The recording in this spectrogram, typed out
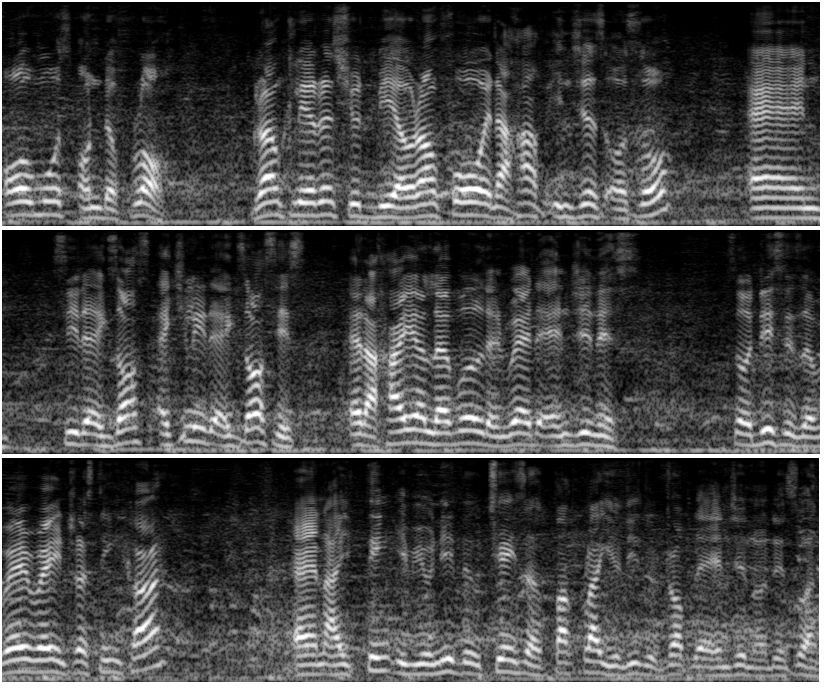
almost on the floor. Ground clearance should be around four and a half inches or so. And see the exhaust? Actually the exhaust is at a higher level than where the engine is. So this is a very, very interesting car. And I think if you need to change the spark plug, you need to drop the engine on this one.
